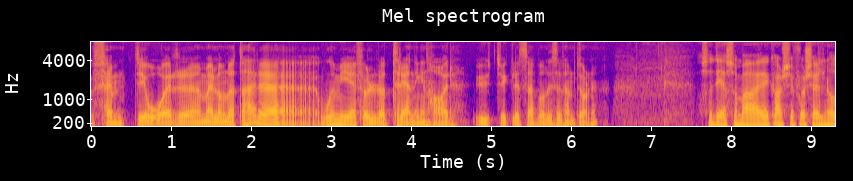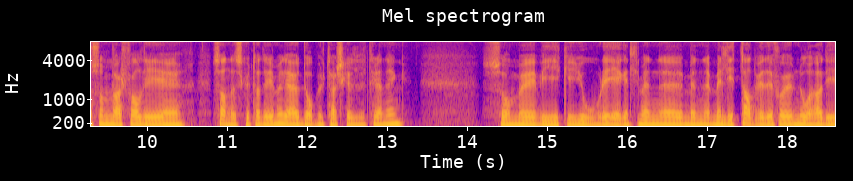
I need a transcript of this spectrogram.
50 år eh, mellom dette her. Eh, hvor mye føler du at treningen har utviklet seg på disse 50 årene? Altså Det som er kanskje forskjellen nå, som i hvert fall de Sandnes-gutta driver med, det er jo dobbelt terskeltrening som eh, vi ikke gjorde egentlig, men, eh, men, men, litt hadde vi det. For noen av de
